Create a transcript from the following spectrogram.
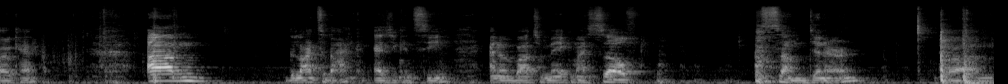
Okay. Um, the lights are back, as you can see, and I'm about to make myself some dinner. Um,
